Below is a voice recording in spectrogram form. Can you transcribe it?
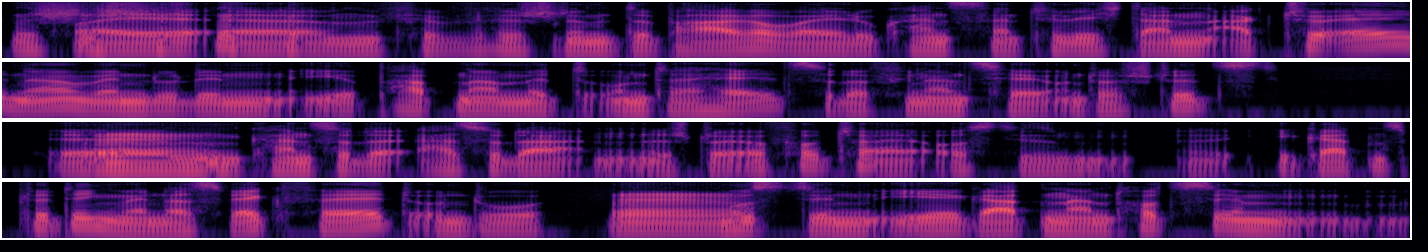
weil ähm, für, bestimmte Paare, weil du kannst natürlich dann aktuell, ne, wenn du den Ehepartner mit unterhältst oder finanziell unterstützt, ähm, mhm. kannst du da, hast du da einen Steuervorteil aus diesem äh, Ehegattensplitting? Wenn das wegfällt und du mhm. musst den Ehegatten dann trotzdem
